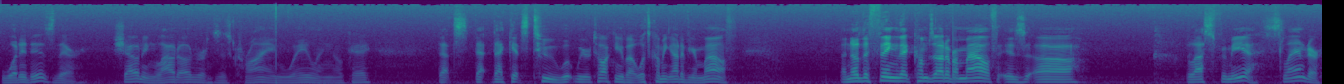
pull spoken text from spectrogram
what it is there. Shouting, loud utterances, crying, wailing, okay? That's, that, that gets to what we were talking about, what's coming out of your mouth. Another thing that comes out of our mouth is uh, blasphemia, slander,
